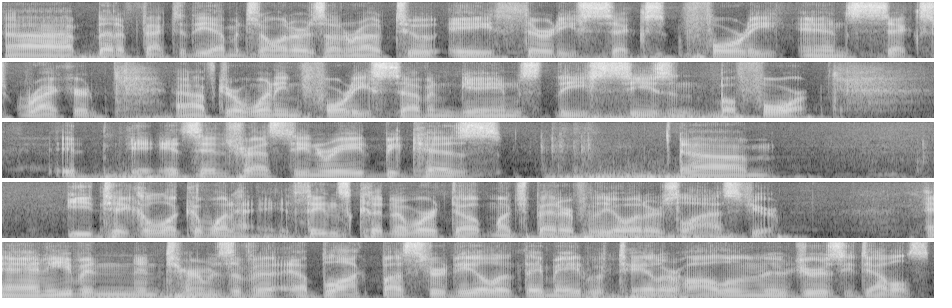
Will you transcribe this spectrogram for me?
uh, that affected the Edmonton Oilers on route to a 36 40 and 6 record after winning 47 games the season before it, it's interesting, Reed, because um, you take a look at what things couldn't have worked out much better for the Oilers last year. And even in terms of a, a blockbuster deal that they made with Taylor Hall and the New Jersey Devils.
